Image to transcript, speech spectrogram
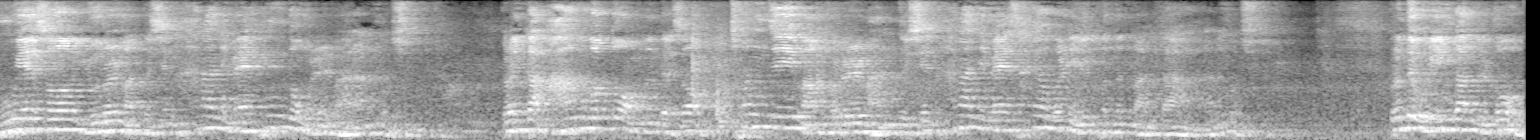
무에서 유를 만드신 하나님의 행동을 말하는. 그러니까 아무것도 없는 데서 천지 만물을 만드신 하나님의 사역을 일컫는 말이다라는 것이죠. 그런데 우리 인간들도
